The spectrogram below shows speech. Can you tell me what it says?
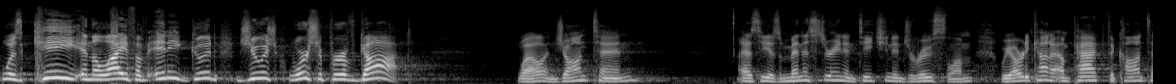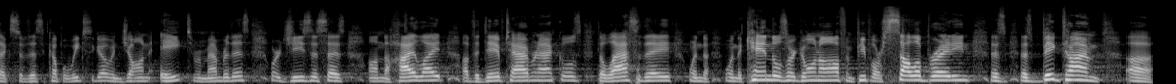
was key in the life of any good Jewish worshiper of God. Well, in John 10, as he is ministering and teaching in Jerusalem. We already kind of unpacked the context of this a couple weeks ago in John 8. Remember this? Where Jesus says, on the highlight of the Day of Tabernacles, the last day when the, when the candles are going off and people are celebrating, this, this big time uh,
